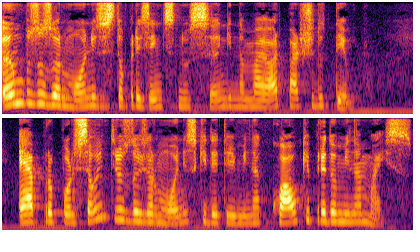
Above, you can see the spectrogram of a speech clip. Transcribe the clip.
Ambos os hormônios estão presentes no sangue na maior parte do tempo. É a proporção entre os dois hormônios que determina qual que predomina mais.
